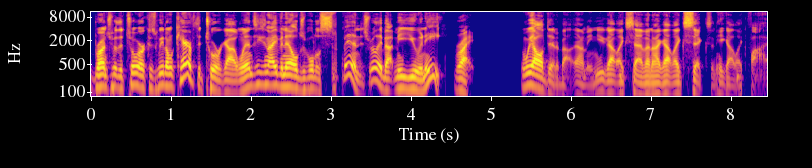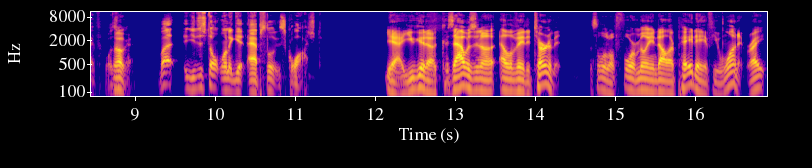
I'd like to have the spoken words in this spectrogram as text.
brunch with the tour because we don't care if the tour guy wins. He's not even eligible to spin. It's really about me, you, and E. right We all did about. I mean, you got like seven, I got like six, and he got like five. Wasn't okay it? But you just don't want to get absolutely squashed. yeah you get a because that was an uh, elevated tournament. It's a little four million dollar payday if you won it, right?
